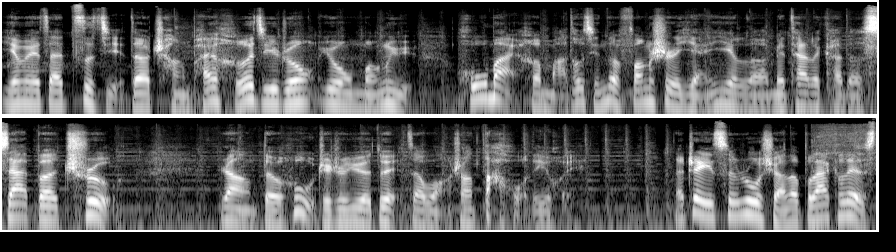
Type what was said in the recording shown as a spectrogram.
因为在自己的厂牌合集中用蒙语、呼麦和马头琴的方式演绎了 Metallica 的《Sad But True》，让 The Who 这支乐队在网上大火了一回。那这一次入选了 blacklist，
